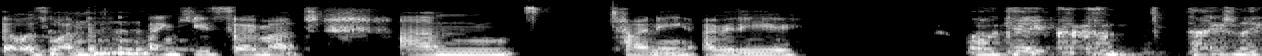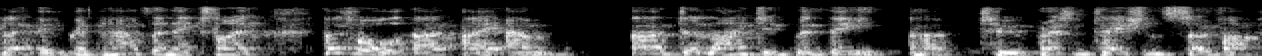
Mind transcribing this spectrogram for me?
That was wonderful. Thank you so much. Um, Tony, over to you. Okay, thanks, Nicola. If we could have the next slide. First of all, I, I am uh, delighted with the uh, two presentations so far,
